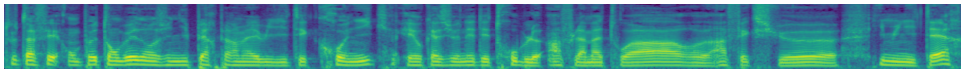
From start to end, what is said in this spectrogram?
tout à fait. On peut tomber dans une hyperperméabilité chronique et occasionner des troubles inflammatoires, euh, infectieux, euh, immunitaires,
